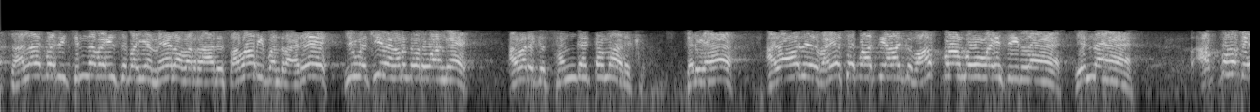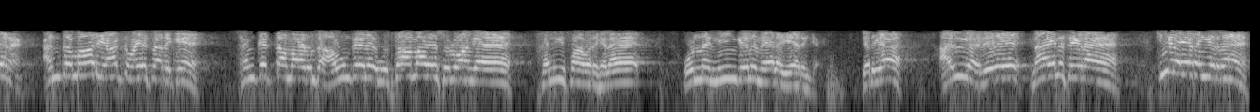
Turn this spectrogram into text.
தளபதி சின்ன வயசு பையன் மேல வர்றாரு சவாரி பண்றாரு இவங்க கீழே நடந்து வருவாங்க. அவருக்கு சங்கட்டமா இருக்கு. சரியா? அதாவது வயசை பார்த்தியாக்கு வாப்பாம்பவும் வயசு இல்ல. என்ன? அப்பா பேர அந்த மாதிரி யாருக்கு வயசா இருக்கு? சங்கட்டமா இருந்த அவங்களே உசாமாவே சொல்லுவாங்க. ஹலீஃபா அவர்களை ஒன்னு நீங்களும் மேல ஏறுங்க. சரியா? அல்லது நான் என்ன செய்யறேன்? கீழே இறங்கிடுறேன்.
